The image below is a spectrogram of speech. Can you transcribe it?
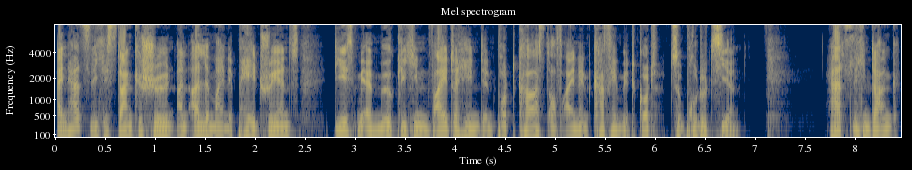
Ein herzliches Dankeschön an alle meine Patreons, die es mir ermöglichen, weiterhin den Podcast auf einen Kaffee mit Gott zu produzieren. Herzlichen Dank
